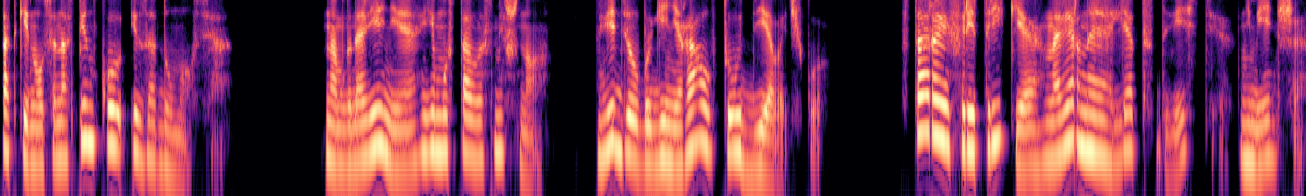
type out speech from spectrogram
откинулся на спинку и задумался. На мгновение ему стало смешно. Видел бы генерал ту девочку. Старые фритрики, наверное, лет двести, не меньше.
